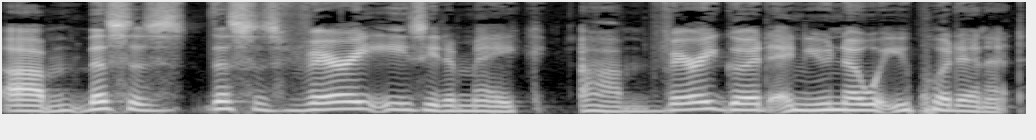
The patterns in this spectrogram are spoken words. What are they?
um, this is this is very easy to make, um, very good, and you know what you put in it.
